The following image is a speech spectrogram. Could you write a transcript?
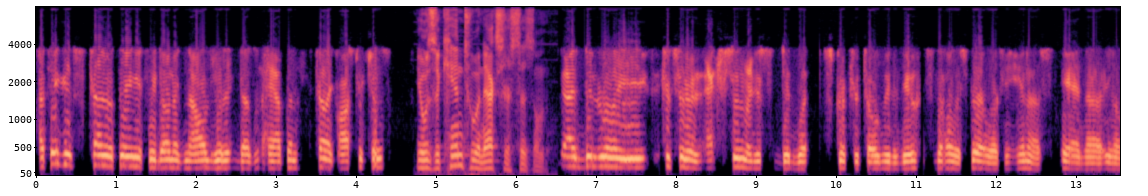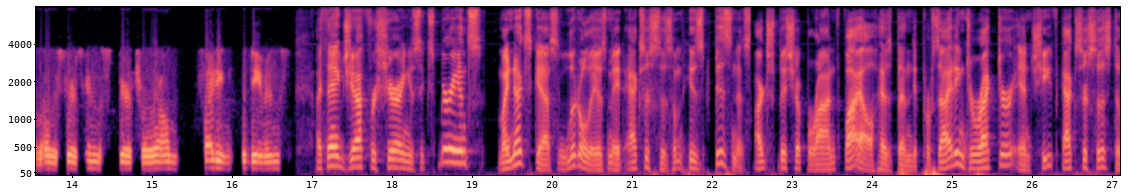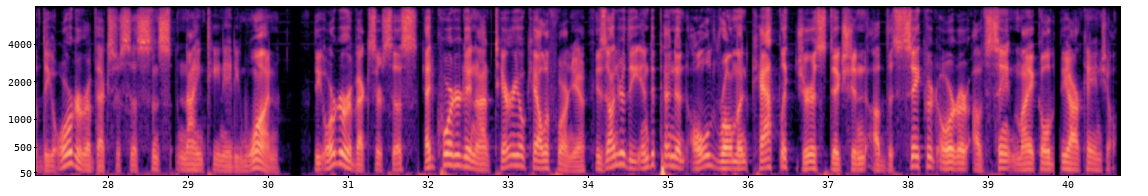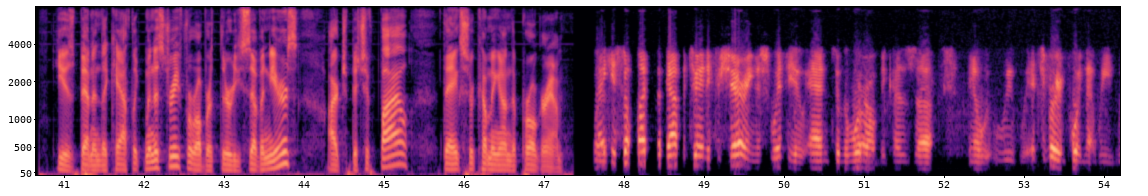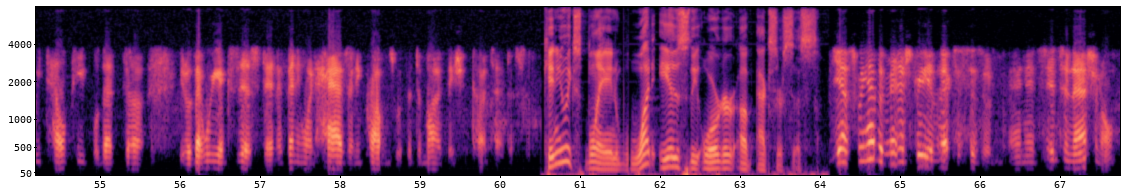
I think it's kind of a thing if we don't acknowledge it, it doesn't happen. Kind of like ostriches. It was akin to an exorcism. I didn't really consider it an exorcism. I just did what Scripture told me to do. It's the Holy Spirit working in us, and uh, you know the Holy Spirit's in the spiritual realm fighting the demons. I thank Jeff for sharing his experience. My next guest literally has made exorcism his business. Archbishop Ron Feyl has been the presiding director and chief exorcist of the Order of Exorcists since 1981. The Order of Exorcists, headquartered in Ontario, California, is under the independent Old Roman Catholic jurisdiction of the Sacred Order of St. Michael the Archangel. He has been in the Catholic ministry for over 37 years. Archbishop Feyl, thanks for coming on the program. Thank you so much for the opportunity for sharing this with you and to the world because, uh, you know, we, it's very important that we, we tell people that, uh, you know, that we exist and if anyone has any problems with the demonic, they should contact us. Can you explain what is the Order of Exorcists? Yes, we have a ministry of exorcism and it's international.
